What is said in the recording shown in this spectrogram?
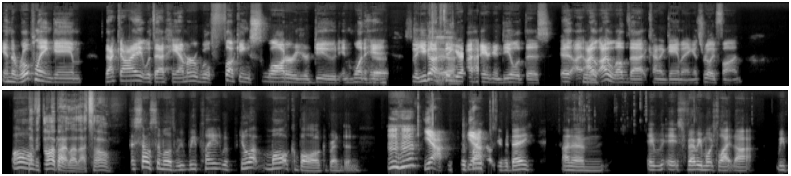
in the role playing game, that guy with that hammer will fucking slaughter your dude in one hit. Yeah. So you got to Yeah, yeah. figure out how you're gonna deal with this. It, I, I Yeah. I love that kind of gaming. It's really fun. Oh, Never thought about it like that at all. it sounds similar. We we played with you know that Morkborg, Brendan. Mm-hmm. Yeah. We Yeah. played that the other day, and um, it it's very much like that. We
